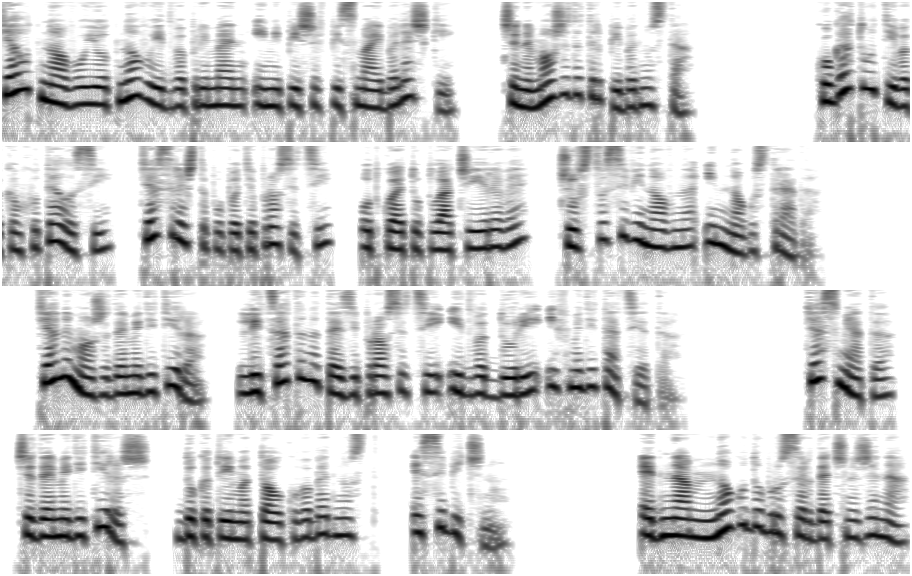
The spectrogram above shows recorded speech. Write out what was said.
Тя отново и отново идва при мен и ми пише в писма и бележки, че не може да търпи бедността. Когато отива към хотела си, тя среща по пътя просеци, от което плаче и реве, чувства се виновна и много страда. Тя не може да медитира, лицата на тези просеци идват дори и в медитацията. Тя смята, че да я медитираш, докато има толкова бедност, е себично. Една много добросърдечна жена,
